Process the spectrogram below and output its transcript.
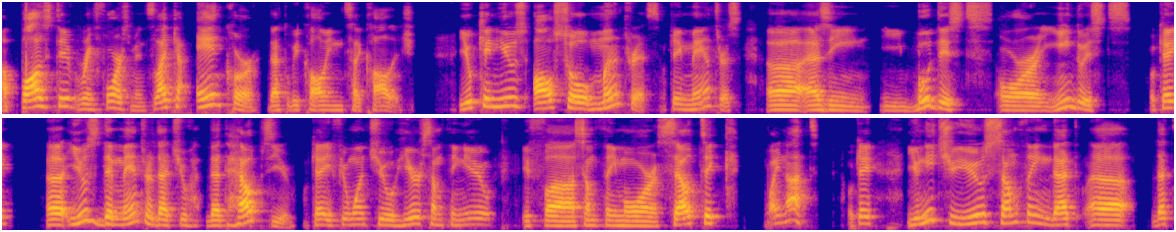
a positive reinforcement. It's like an anchor that we call in psychology. You can use also mantras, okay, mantras, uh, as in, in Buddhists or in Hinduists, okay. Uh, use the mantra that you that helps you, okay. If you want to hear something new, if uh, something more Celtic, why not, okay. You need to use something that uh, that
